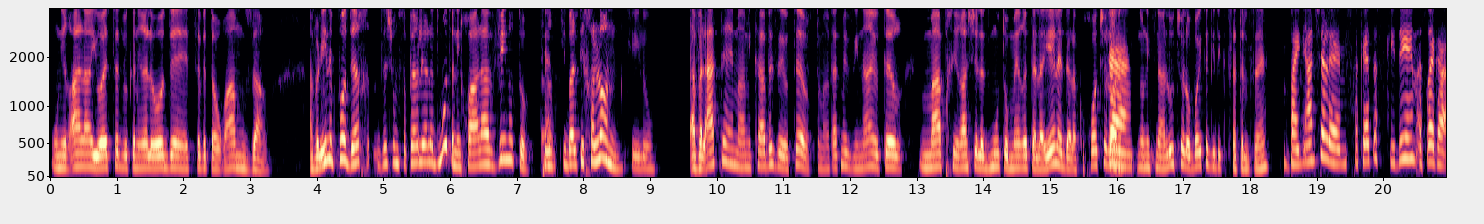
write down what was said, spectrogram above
הוא נראה לה יועצת וכנראה לעוד uh, צוות ההוראה מוזר. אבל הנה פה, דרך זה שהוא מספר לי על הדמות, אני יכולה להבין אותו. כן. קיבלתי חלון, כאילו. אבל את uh, מעמיקה בזה יותר, זאת אומרת, את מבינה יותר מה הבחירה של הדמות אומרת על הילד, על הכוחות שלו, כן. על סגנון התנהלות שלו, בואי תגידי קצת על זה. בעניין של uh, משחקי תפקידים, אז רגע,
